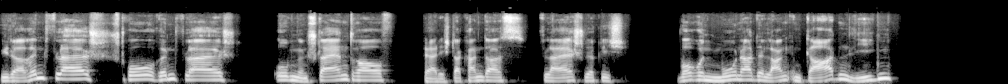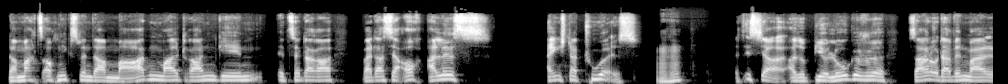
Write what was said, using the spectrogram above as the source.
wieder Rindfleisch, Stroh, Rindfleisch, oben einen Stein drauf, fertig. Da kann das Fleisch wirklich Wochen, Monate lang im Garten liegen. Da macht es auch nichts, wenn da Maden mal dran gehen, etc., weil das ja auch alles eigentlich Natur ist. Mhm. Das ist ja also biologische Sachen oder wenn mal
